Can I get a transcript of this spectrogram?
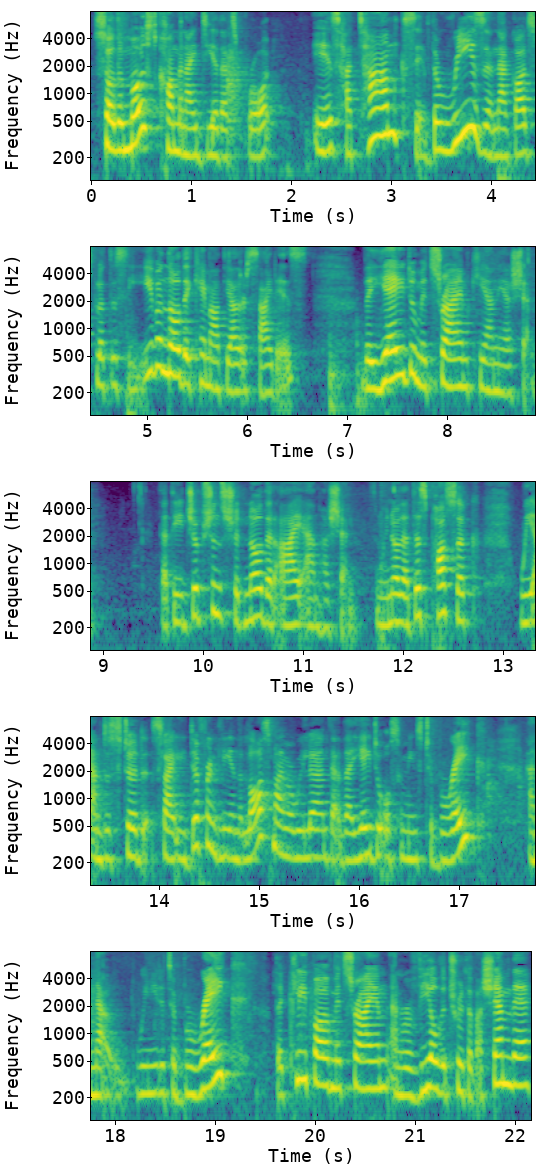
So the most common idea that's brought is hatam ksiv. The reason that God split the sea, even though they came out the other side, is the yedu mitzrayim ki ani Hashem. That the Egyptians should know that I am Hashem. And we know that this pasuk we understood slightly differently. In the last mimer, we learned that the yedu also means to break and that we needed to break the klipa of Mitzrayim and reveal the truth of Hashem there.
